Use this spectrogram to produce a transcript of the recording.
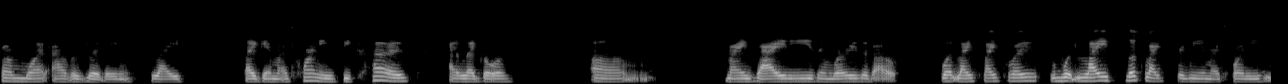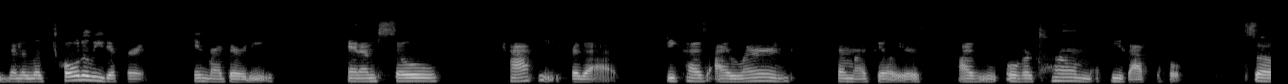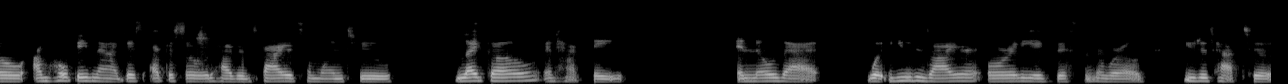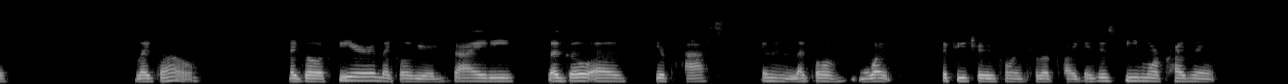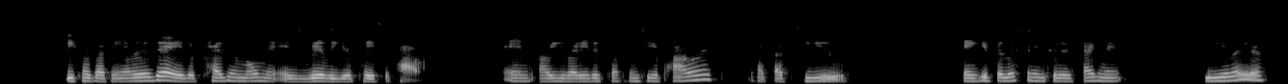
from what I was living life like in my 20s because I let go of um, my anxieties and worries about what life like what life looked like for me in my 20s is going to look totally different in my 30s and i'm so happy for that because i learned from my failures. I've overcome these obstacles so I'm hoping that this episode has inspired someone to let go and have faith and know that what you desire already exists in the world. You just have to let go. Let go of fear, let go of your anxiety, let go of your past, and let go of what the future is going to look like, and just be more present. Because at the end of the day, the present moment is really your place of power. And are you ready to step into your power? That's up to you. Thank you for listening to this segment. See you later.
